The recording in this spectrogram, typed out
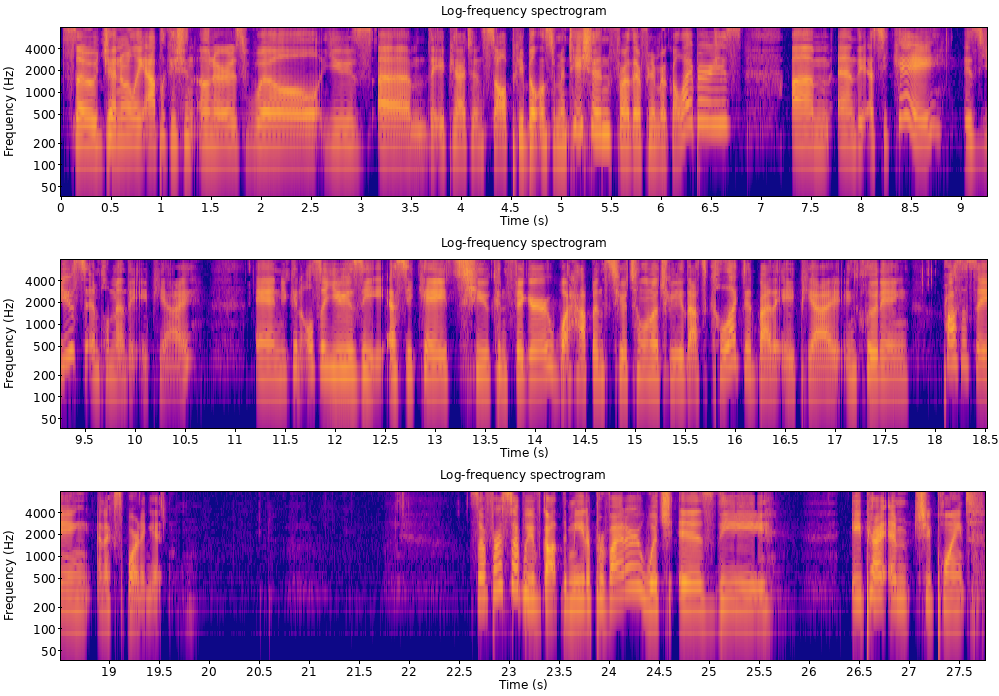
So generally, application owners will use um, the API to install pre-built instrumentation for their framework or libraries. Um, and the SDK is used to implement the API. And you can also use the SDK to configure what happens to your telemetry that's collected by the API, including processing and exporting it. So first up, we've got the meter provider, which is the API entry point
